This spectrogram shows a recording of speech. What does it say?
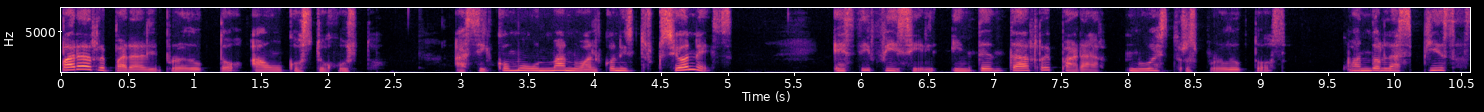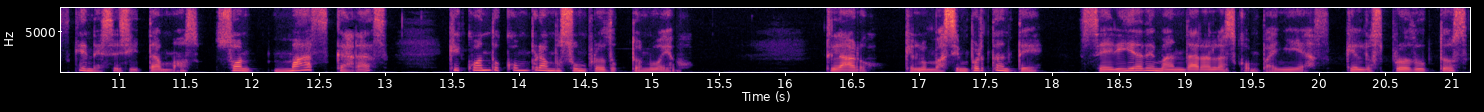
para reparar el producto a un costo justo, así como un manual con instrucciones. Es difícil intentar reparar nuestros productos cuando las piezas que necesitamos son más caras que cuando compramos un producto nuevo. Claro que lo más importante sería demandar a las compañías que los productos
